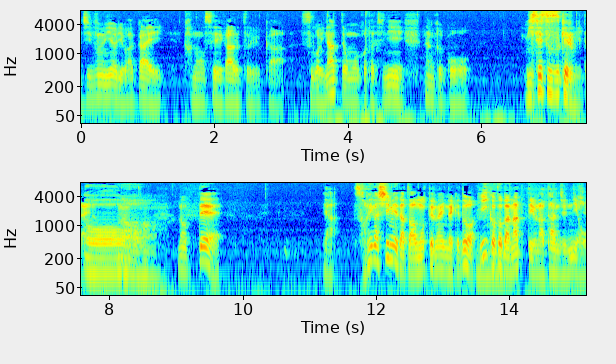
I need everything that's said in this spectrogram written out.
自分より若い可能性があるというかすごいなって思う子たちになんかこう見せ続けるみたいなのっていやそれが使命だとは思ってないんだけど、うん。いいことだなっていうのは単純に思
